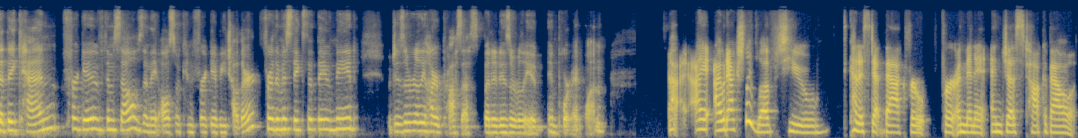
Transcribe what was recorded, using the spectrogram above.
that they can forgive themselves and they also can forgive each other for the mistakes that they've made which is a really hard process, but it is a really important one. I, I would actually love to kind of step back for for a minute and just talk about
